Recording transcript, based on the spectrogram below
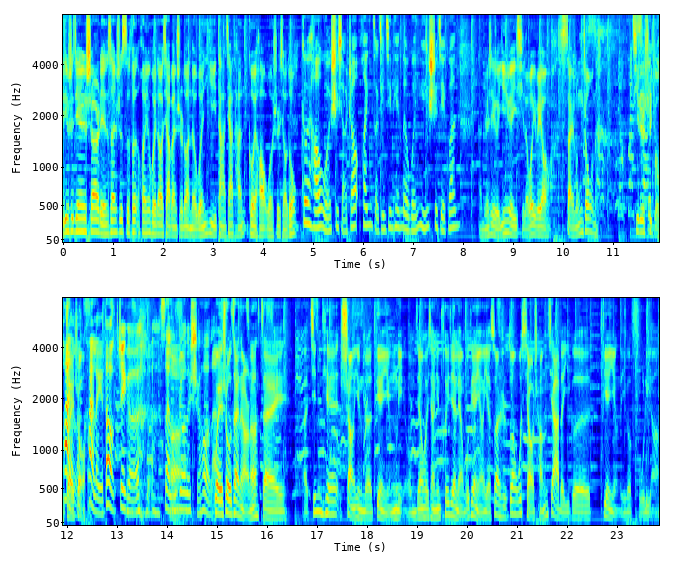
京时间十二点三十四分，欢迎回到下半时段的文艺大家谈。各位好，我是小东。各位好，我是小昭。欢迎走进今天的文娱世界观。感觉这个音乐一起来，我以为要赛龙舟呢。其实是有怪兽，快了，也到这个 赛龙舟的时候了。怪兽在哪儿呢？在呃今天上映的电影里，我们将会向您推荐两部电影，也算是端午小长假的一个电影的一个福利啊。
